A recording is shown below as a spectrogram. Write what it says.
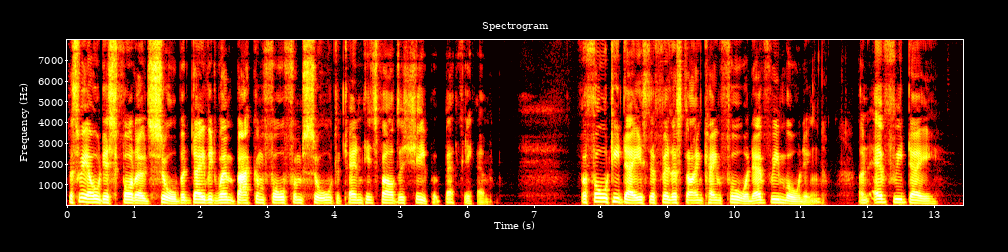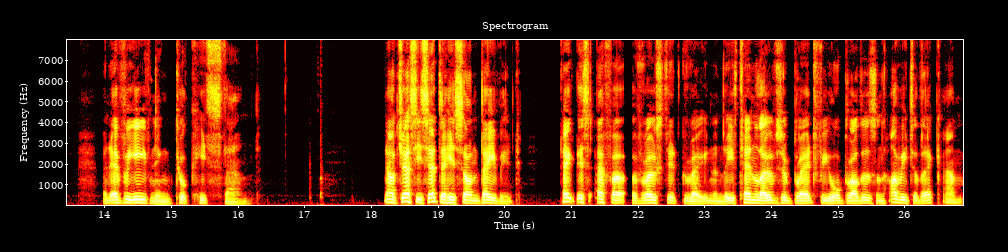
The three oldest followed Saul, but David went back and forth from Saul to tend his father's sheep at Bethlehem. For forty days the Philistine came forward every morning, and every day and every evening took his stand. Now Jesse said to his son David, Take this ephah of roasted grain and these ten loaves of bread for your brothers and hurry to their camp.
